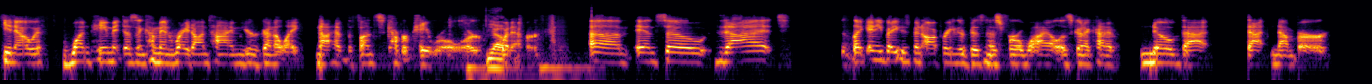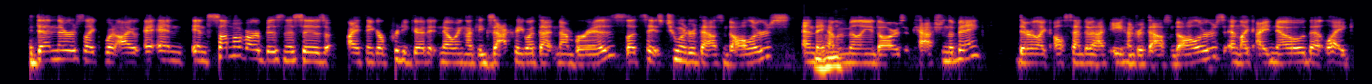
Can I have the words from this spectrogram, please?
you know, if one payment doesn't come in right on time, you're going to like not have the funds to cover payroll or yep. whatever. Um, and so that, like anybody who's been operating their business for a while is going to kind of know that that number. Then there's like what I and and some of our businesses I think are pretty good at knowing like exactly what that number is. Let's say it's two hundred thousand dollars and they mm-hmm. have a million dollars of cash in the bank. They're like, I'll send them back eight hundred thousand dollars, and like I know that like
